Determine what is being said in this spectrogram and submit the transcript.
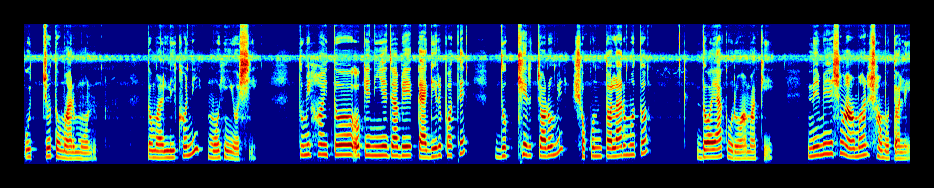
উচ্চ তোমার মন। তোমার লিখনি মহিয়সী। তুমি হয়তো ওকে নিয়ে যাবে ত্যাগের পথে, দুঃখের চরমে শকুন্তলার মতো। দয়া করো আমাকে, নেমে এসো আমার সমতলে।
